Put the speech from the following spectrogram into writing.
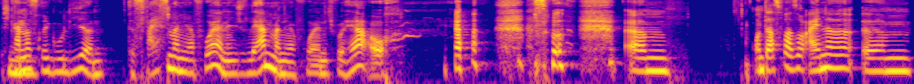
ich kann mhm. das regulieren. Das weiß man ja vorher nicht, das lernt man ja vorher nicht, woher auch. also, ähm, und das war so eine ähm,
